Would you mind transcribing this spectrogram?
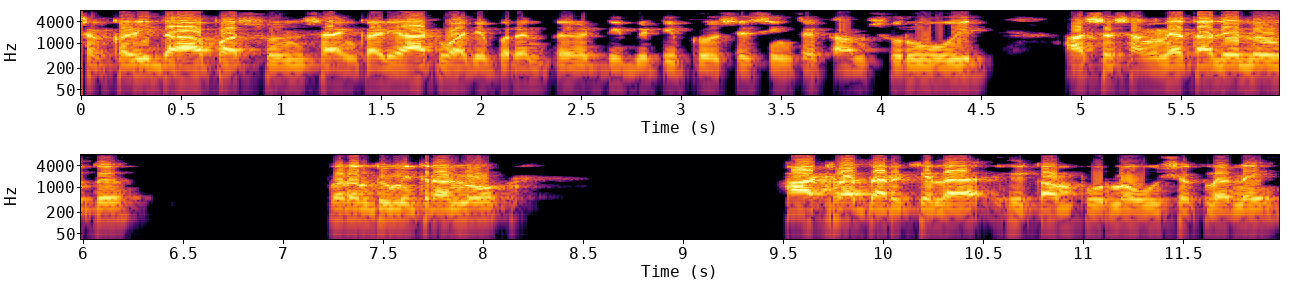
सकाळी दहा पासून सायंकाळी आठ वाजेपर्यंत डीबीटी प्रोसेसिंगचं काम सुरू होईल असं सांगण्यात आलेलं होतं. परंतु मित्रांनो अठरा तारखेला हे काम पूर्ण होऊ शकलं नाही.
